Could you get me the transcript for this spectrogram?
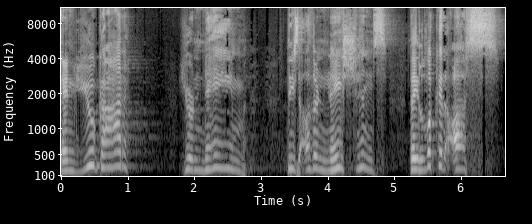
And you, God, your name, these other nations, they look at us.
